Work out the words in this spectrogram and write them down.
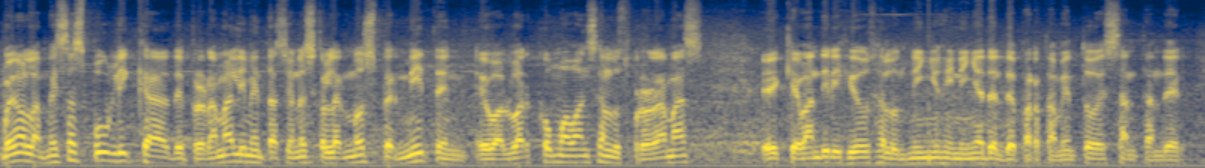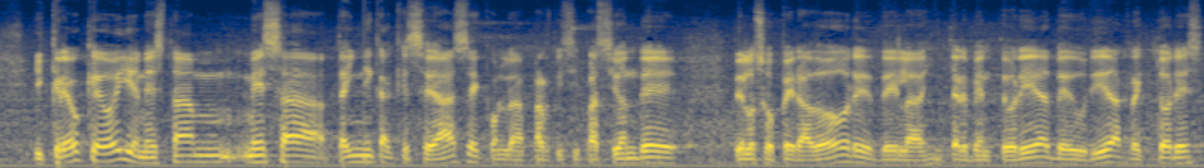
Bueno, las mesas públicas del programa de alimentación escolar nos permiten evaluar cómo avanzan los programas eh, que van dirigidos a los niños y niñas del departamento de Santander. Y creo que hoy en esta mesa técnica que se hace con la participación de, de los operadores, de las interventorías, de duridas, rectores,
